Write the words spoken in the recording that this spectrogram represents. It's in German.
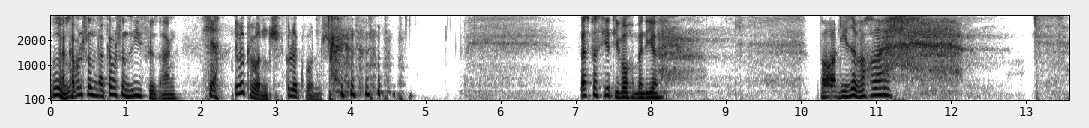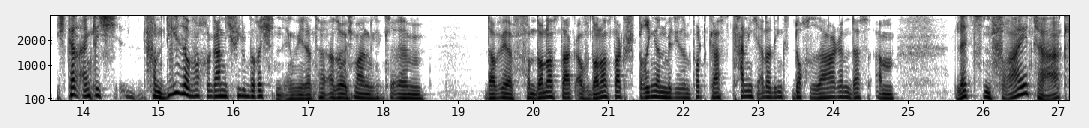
Da kann man schon, da kann man schon sie für sagen. Ja, Glückwunsch, Glückwunsch. Was passiert die Woche bei dir? Boah, diese Woche. Ich kann eigentlich von dieser Woche gar nicht viel berichten, irgendwie. Also, ich meine, ähm, da wir von Donnerstag auf Donnerstag springen mit diesem Podcast, kann ich allerdings doch sagen, dass am letzten Freitag,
